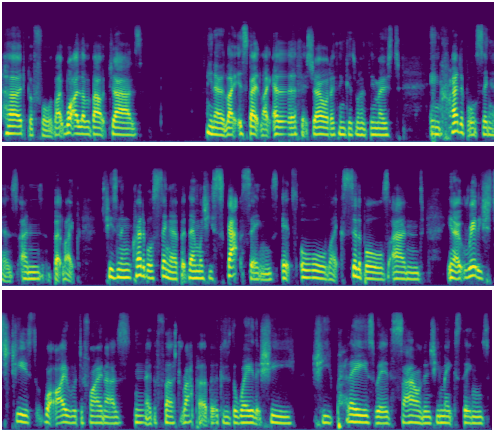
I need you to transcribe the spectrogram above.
heard before. Like what i love about jazz you know like it's like ella fitzgerald i think is one of the most incredible singers and but like she's an incredible singer but then when she scat sings it's all like syllables and you know really she's what i would define as you know the first rapper because of the way that she she plays with sound and she makes things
